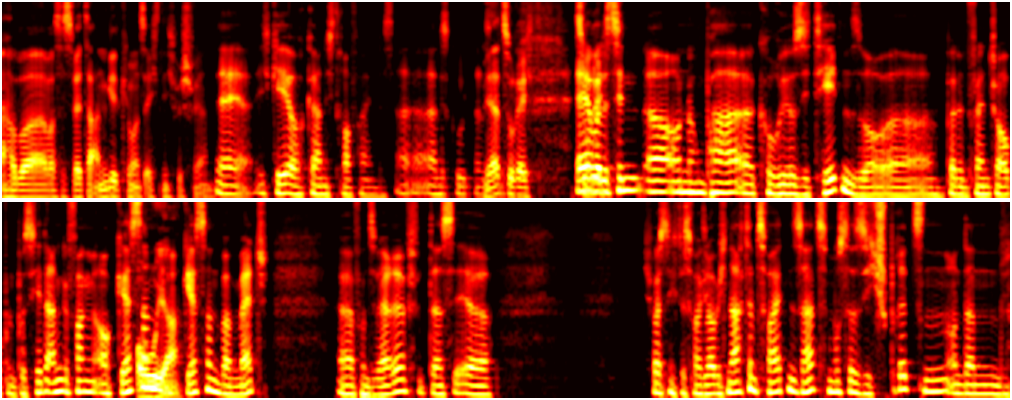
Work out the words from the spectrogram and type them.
Aber was das Wetter angeht, können wir uns echt nicht beschweren. Ja, ja, ich gehe auch gar nicht drauf ein. Das ist alles gut. Alles ja, gut. zu Recht. Zu ja, aber das sind äh, auch noch ein paar äh, Kuriositäten so äh, bei den French Open passiert. Angefangen auch gestern, oh, ja. gestern beim Match äh, von Zverev, dass er, ich weiß nicht, das war glaube ich nach dem zweiten Satz, musste er sich spritzen und dann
